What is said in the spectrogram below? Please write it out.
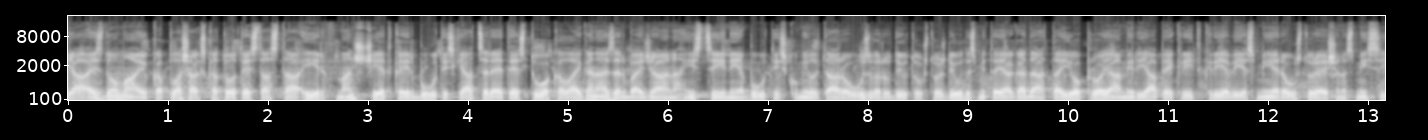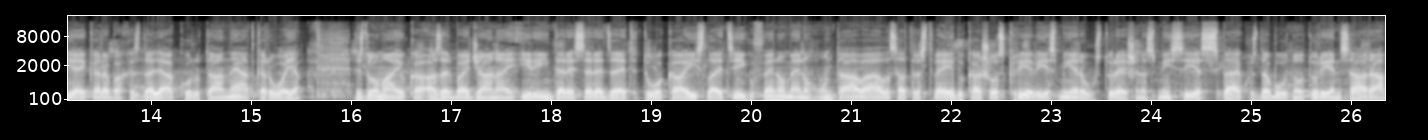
Jā, es domāju, ka plašāk skatoties tas tā ir. Man šķiet, ka ir būtiski atcerēties to, ka lai gan Azerbaidžāna izcīnīja būtisku militāro uzvaru 2020. gadā, tai joprojām ir jāpiekrīt Krievijas miera uzturēšanas misijai Karabahas daļā, kuru tā neatkaroja. Es domāju, ka Azerbaidžānai ir interese redzēt to kā īslaicīgu fenomenu, un tā vēlas atrast veidu, kā šos Krievijas miera uzturēšanas misijas spēkus dabūt no turienes ārā.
